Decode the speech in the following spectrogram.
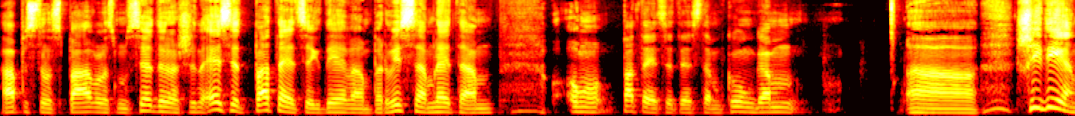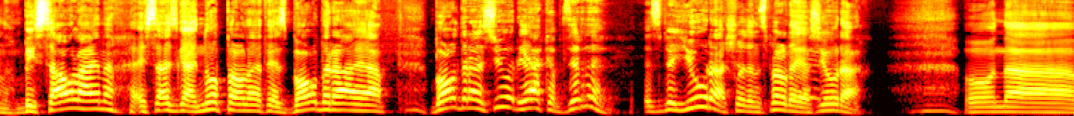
apustulis Pāvils mums iedrošina. Esiet pateicīgi Dievam par visām lietām un pateicieties tam kungam. Uh, šī diena bija saulaina. Es aizgāju nopeldēties Bolderājā. Bolderājas jūrā, jā, kāpēc dzirdēju? Es biju jūrā, šodien spēlējos jūrā. Un uh,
